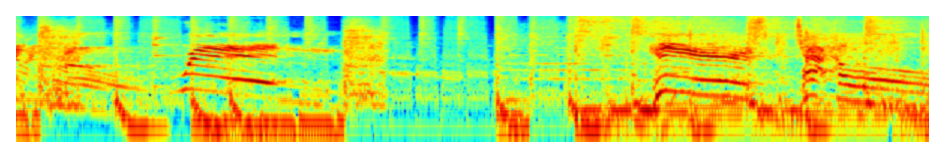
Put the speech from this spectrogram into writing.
Nitro wins! Here's Tackle!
